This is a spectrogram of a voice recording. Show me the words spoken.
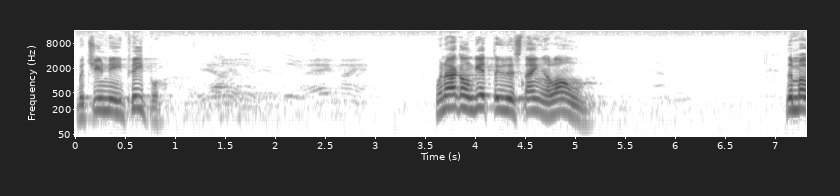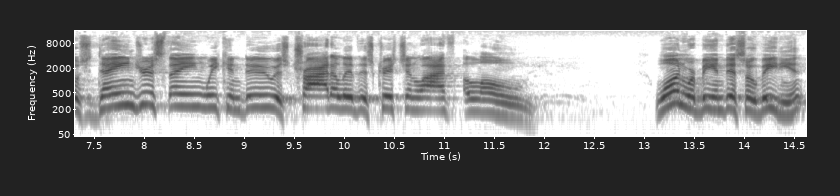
but you need people. We're not going to get through this thing alone. The most dangerous thing we can do is try to live this Christian life alone. One, we're being disobedient.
